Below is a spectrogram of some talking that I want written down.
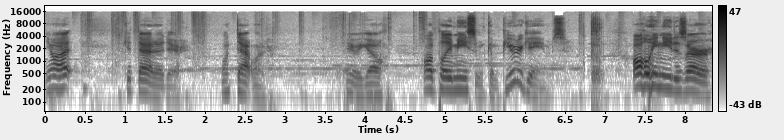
You know what? Get that out of there. want that one. There we go. I to play me some computer games. All we need is our,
